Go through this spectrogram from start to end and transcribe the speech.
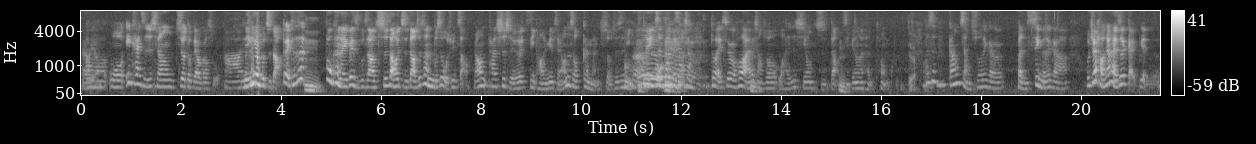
呃，我一开始是希望就都不要告诉我。啊，宁愿不知道。对，可是嗯，不可能一辈子不知道，迟早会知道。就算不是我去找，然后他事实也会自己跑你面前，然后那时候更难受，就是你哦那一阵子没有想对，所以我后来会想说，我还是希望知道，嗯即便会很痛苦。对啊。但是刚刚讲说那个本性的那个啊，我觉得好像还是会改变的，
